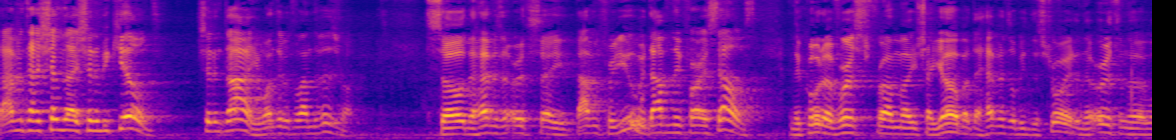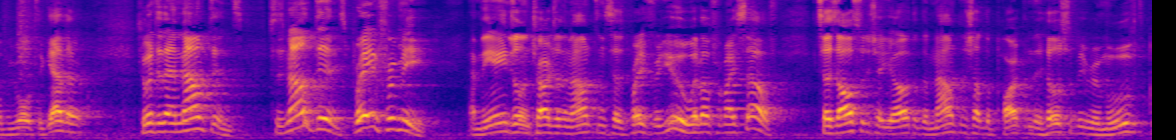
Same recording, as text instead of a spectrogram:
Daven to Hashem that I shouldn't be killed, shouldn't die. He wanted to go to the land of Israel. So the heavens and earth say, daven for you, we're davening for ourselves. And they quote a verse from uh, Yeshayahu, but the heavens will be destroyed and the earth and the, will be rolled together. So he went to the mountains. He says, Mountains, pray for me. And the angel in charge of the mountain says, Pray for you, what about for myself? It says also in Yeshayahu that the mountain shall depart and the hill shall be removed.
